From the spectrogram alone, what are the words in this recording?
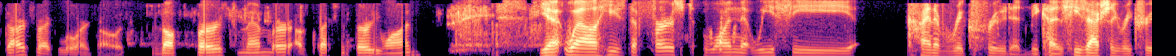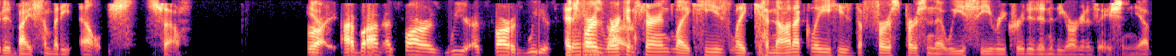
Star Trek lore goes the first member of Section 31? Yeah, well, he's the first one that we see kind of recruited because he's actually recruited by somebody else. So. Yeah. Right. I, as far as we, as far as we, as, as far as we're are, concerned, like he's like canonically, he's the first person that we see recruited into the organization. Yep.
